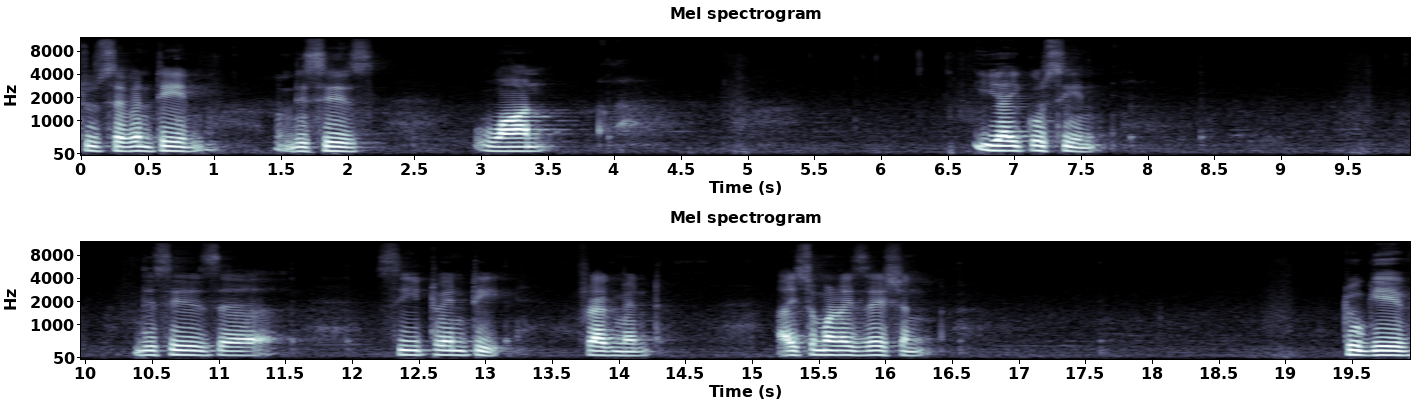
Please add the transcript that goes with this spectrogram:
217 this is 1 eicosene this is C 20 fragment isomerization to give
